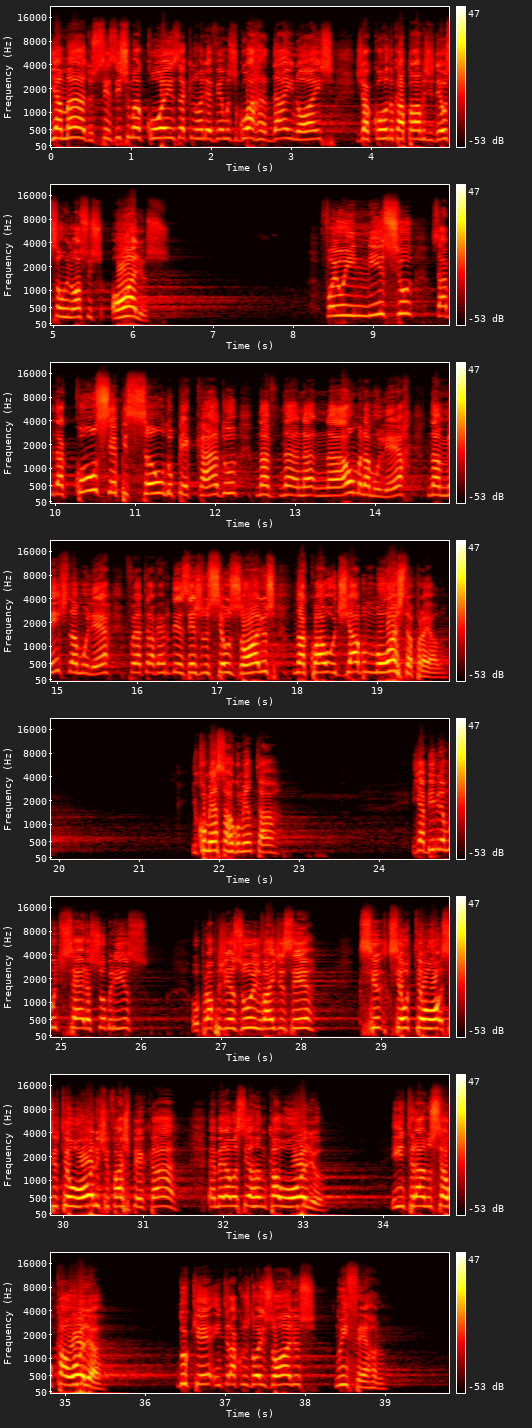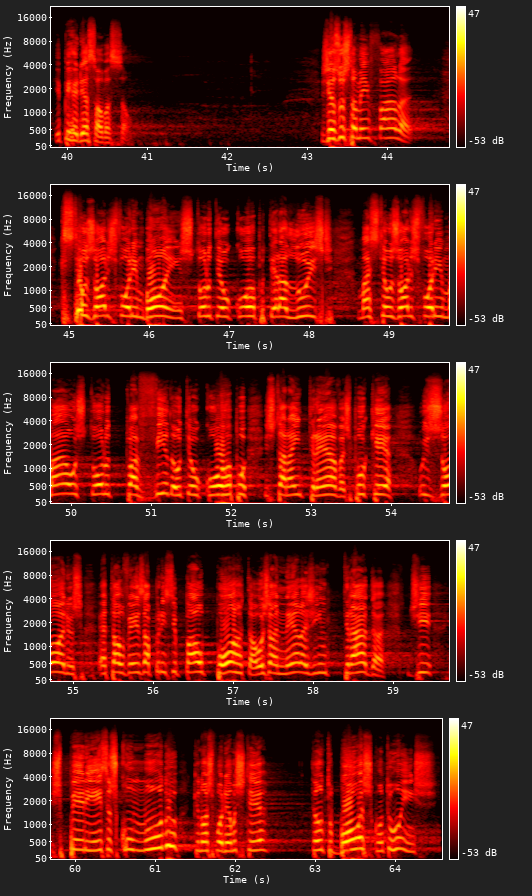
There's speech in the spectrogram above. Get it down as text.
E amados, se existe uma coisa que nós devemos guardar em nós, de acordo com a palavra de Deus, são os nossos olhos. Foi o início, sabe, da concepção do pecado na, na, na, na, alma da mulher, na mente da mulher, foi através do desejo dos seus olhos, na qual o diabo mostra para ela. E começa a argumentar. E a Bíblia é muito séria sobre isso. O próprio Jesus vai dizer se, se, o teu, se o teu olho te faz pecar, é melhor você arrancar o olho e entrar no céu com a olha, do que entrar com os dois olhos no inferno e perder a salvação. Jesus também fala que se teus olhos forem bons, todo o teu corpo terá luz, mas se teus olhos forem maus, toda tua vida, o teu corpo estará em trevas, porque os olhos é talvez a principal porta ou janela de entrada de experiências com o mundo que nós podemos ter, tanto boas quanto ruins.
